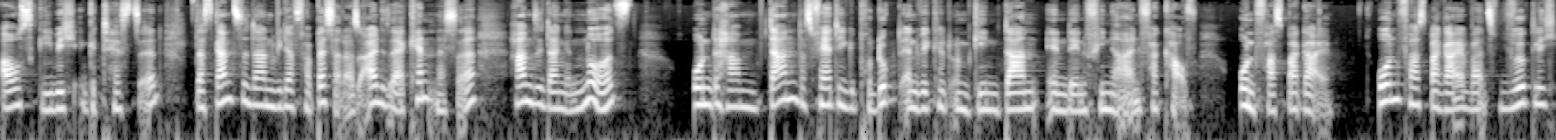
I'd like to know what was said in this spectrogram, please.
ausgiebig getestet. Das Ganze dann wieder verbessert. Also all diese Erkenntnisse haben sie dann genutzt, und haben dann das fertige Produkt entwickelt und gehen dann in den finalen Verkauf. Unfassbar geil. Unfassbar geil, weil es wirklich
